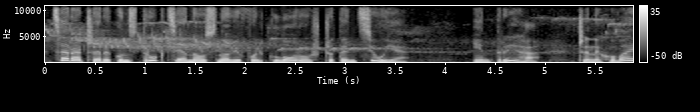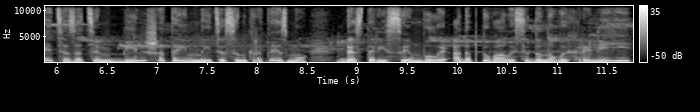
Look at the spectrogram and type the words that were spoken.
Це радше реконструкція на основі фольклору, що танцює. Інтрига. Чи не ховається за цим більша таємниця синкретизму, де старі символи адаптувалися до нових релігій,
